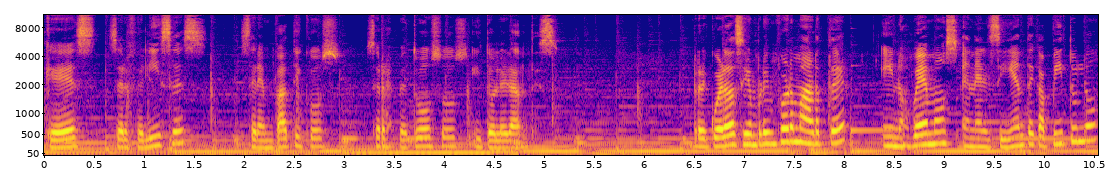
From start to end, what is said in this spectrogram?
que es ser felices, ser empáticos, ser respetuosos y tolerantes. Recuerda siempre informarte y nos vemos en el siguiente capítulo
